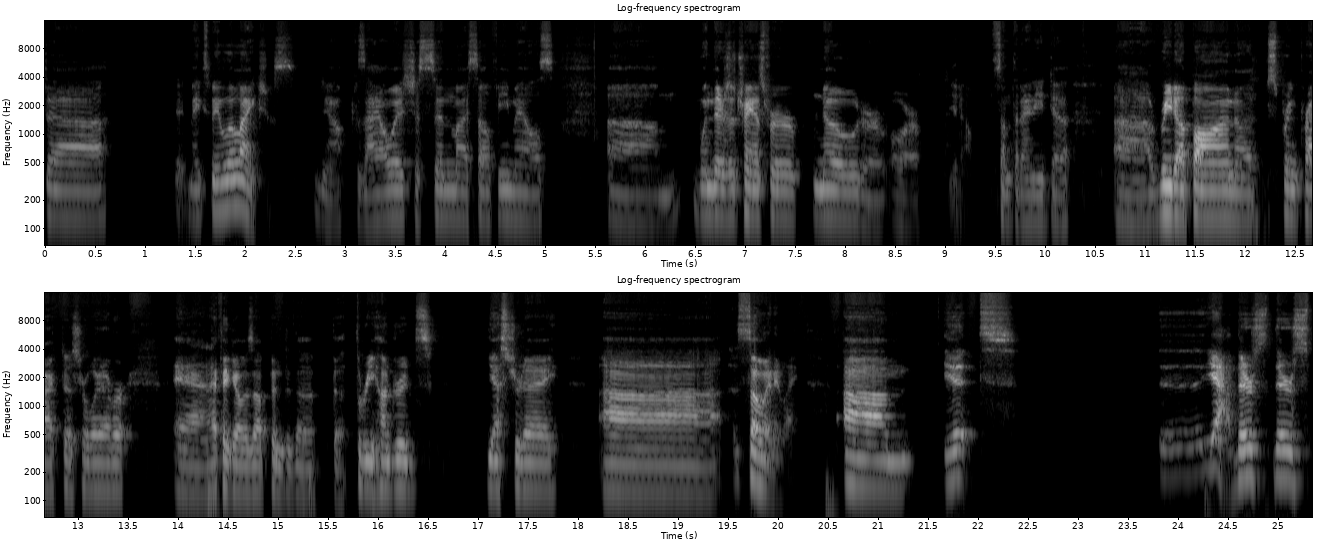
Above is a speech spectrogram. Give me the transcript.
it uh, it makes me a little anxious, you know, because I always just send myself emails um, when there's a transfer note or, or, you know, something I need to uh, read up on a spring practice or whatever. And I think I was up into the, the 300s yesterday. Uh, so anyway, um, it, uh, yeah, there's, there's,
